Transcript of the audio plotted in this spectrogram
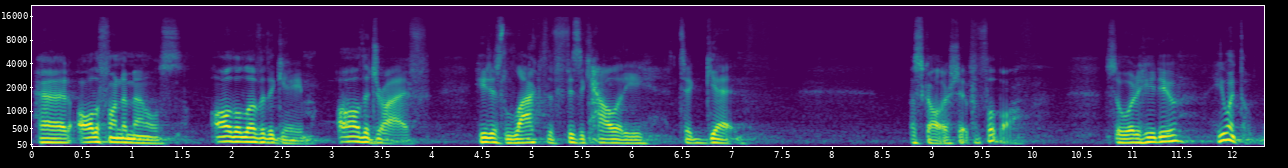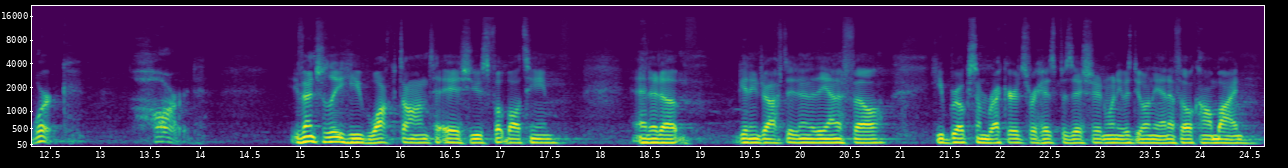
had all the fundamentals, all the love of the game, all the drive. He just lacked the physicality to get a scholarship for football. So what did he do? He went to work hard. Eventually, he walked on to ASU's football team, ended up getting drafted into the NFL. He broke some records for his position when he was doing the NFL combine,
